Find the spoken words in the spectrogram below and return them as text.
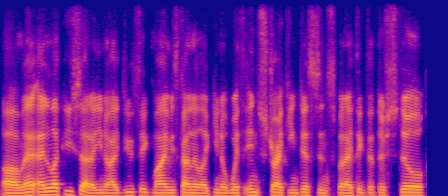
Um, and, and like you said, you know, I do think Miami's kind of like you know within striking distance, but I think that there's still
